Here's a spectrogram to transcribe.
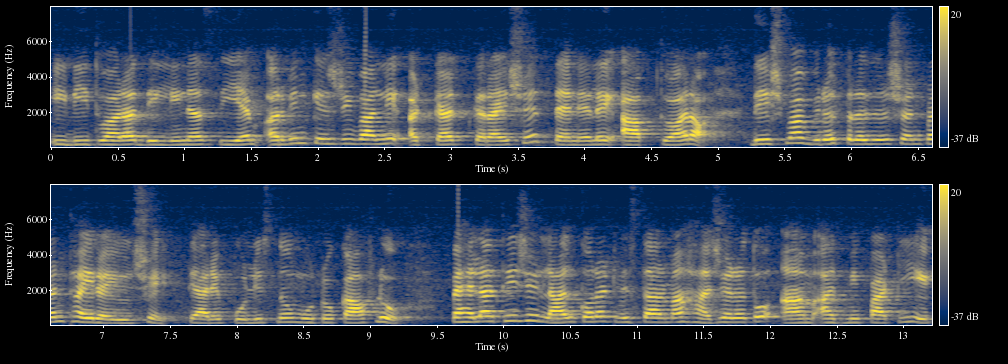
ઈડી દ્વારા દિલ્હીના સીએમ અરવિંદ કેજરીવાલની અટકાયત કરાઈ છે. તેને લઈ આપ દ્વારા દેશમાં વિરોધ પ્રદર્શન પણ થઈ રહ્યું છે. ત્યારે પોલીસનો મોટો કાફલો પહેલાથી જ લાલ કોરટ વિસ્તારમાં હાજર હતો. આમ આદમી પાર્ટીએ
